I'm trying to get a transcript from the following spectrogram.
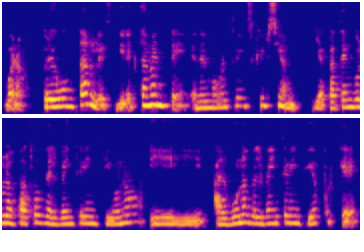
Bueno, preguntarles directamente en el momento de inscripción, y acá tengo los datos del 2021 y algunos del 2022 porque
